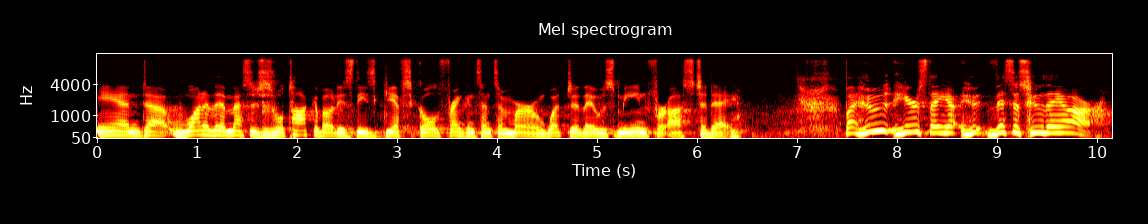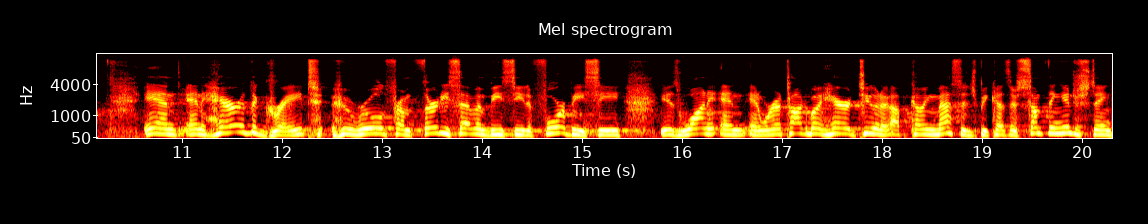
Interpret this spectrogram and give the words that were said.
And uh, one of the messages we'll talk about is these gifts gold, frankincense, and myrrh. What do those mean for us today? But who, here's they, who, this is who they are. And, and Herod the Great, who ruled from 37 BC to 4 BC, is one, and, and we're going to talk about Herod too in an upcoming message because there's something interesting.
